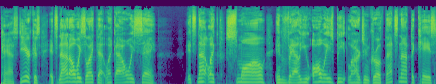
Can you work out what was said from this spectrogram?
past year because it's not always like that. Like I always say, it's not like small in value always beat large in growth. That's not the case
